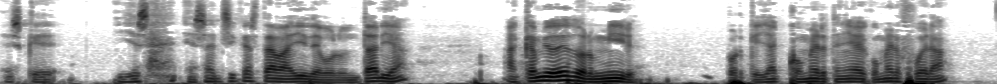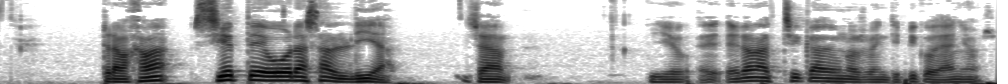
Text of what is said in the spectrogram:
Es que, y esa, esa chica estaba allí de voluntaria, a cambio de dormir, porque ya comer tenía que comer fuera, trabajaba siete horas al día. O sea, yo, e, era una chica de unos veintipico de años,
